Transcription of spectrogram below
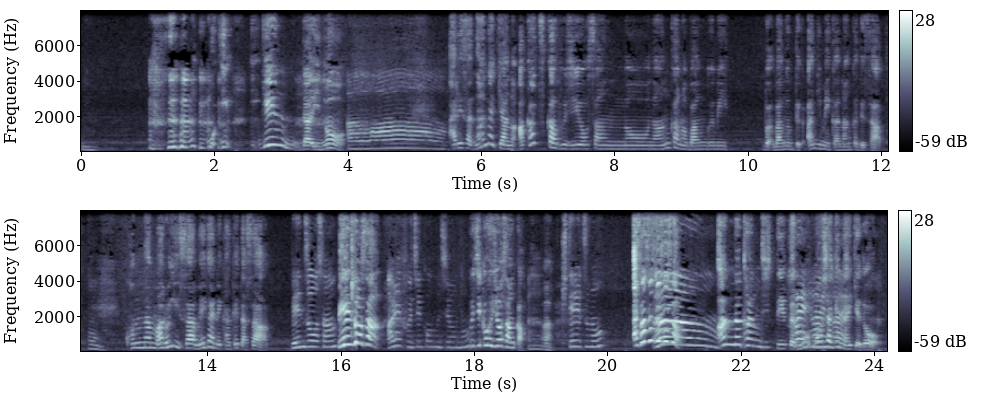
うん。もうい現代のあれさなんだっけあの赤塚不二夫さんのなんかの番組ば番組っていうかアニメかなんかでさうん。こんな丸いさ眼鏡かけたさ弁蔵さん？弁蔵さん。あれ藤子不二雄の？藤子不二雄さんか、ううん。ん、キあテレツの？そうそうそうそう。そうああんな感じって言ったら、はいはいはい。申し訳ないけど。ー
